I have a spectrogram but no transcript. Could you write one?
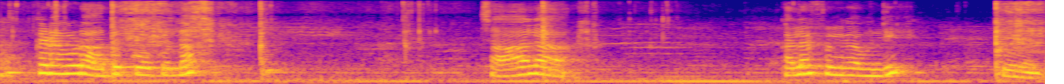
ఎక్కడ కూడా అతుక్కోకుండా చాలా కలర్ఫుల్గా ఉంది. చూడండి.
